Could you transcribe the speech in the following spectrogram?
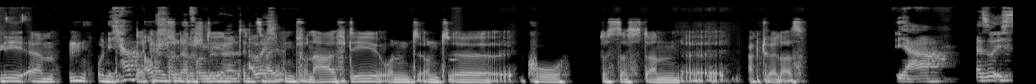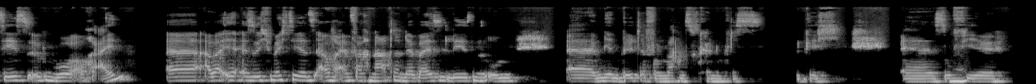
nee, ähm, und ich da kann ich schon verstehen, gehört, in Zeiten von AfD und, und äh, Co., dass das dann äh, aktueller ist. Ja, also ich sehe es irgendwo auch ein. Äh, aber also ich möchte jetzt auch einfach Nathan der Weise lesen, um äh, mir ein Bild davon machen zu können, ob das wirklich äh, so viel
